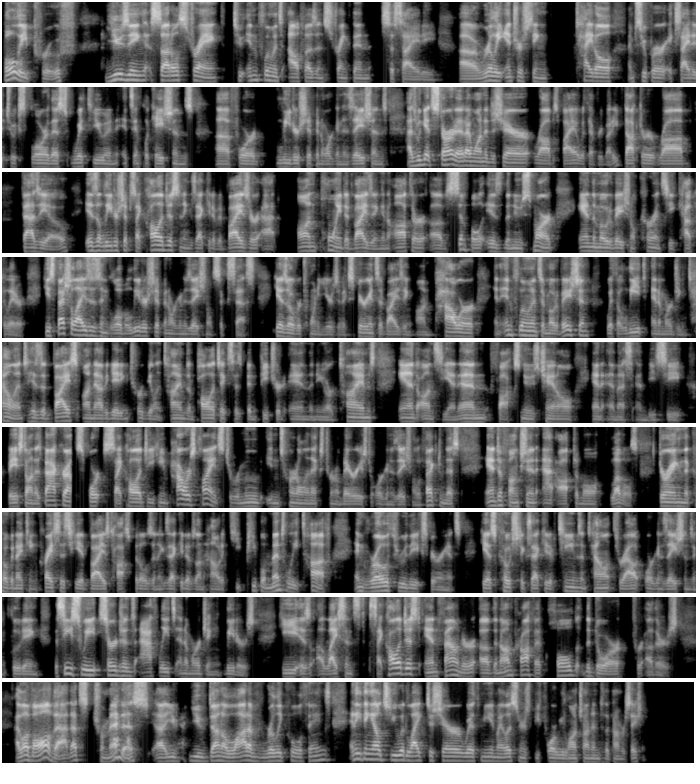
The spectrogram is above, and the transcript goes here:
Bully Proof Using Subtle Strength to Influence Alphas and Strengthen Society. Uh, really interesting title. I'm super excited to explore this with you and its implications uh, for leadership in organizations. As we get started, I wanted to share Rob's bio with everybody. Dr. Rob Fazio is a leadership psychologist and executive advisor at OnPoint Advising, and author of Simple is the New Smart and the Motivational Currency Calculator. He specializes in global leadership and organizational success. He has over 20 years of experience advising on power and influence and motivation with elite and emerging talent. His advice on navigating turbulent times in politics has been featured in the New York Times and on CNN, Fox News Channel, and MSNBC. Based on his background, sports psychology, he empowers clients to remove internal and external barriers to organizational effectiveness and to function at optimal levels. During the COVID 19 crisis, he advised hospitals and executives on how to keep people mentally tough and grow through the experience. He has coached executive teams and talent throughout organizations, including the C suite, surgeons, athletes, and emerging leaders. He is a licensed psychologist and founder of the nonprofit Hold the Door for Others. I love all of that. That's tremendous. Uh, you've you've done a lot of really cool things. Anything else you would like to share with me and my listeners before we launch on into the conversation?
